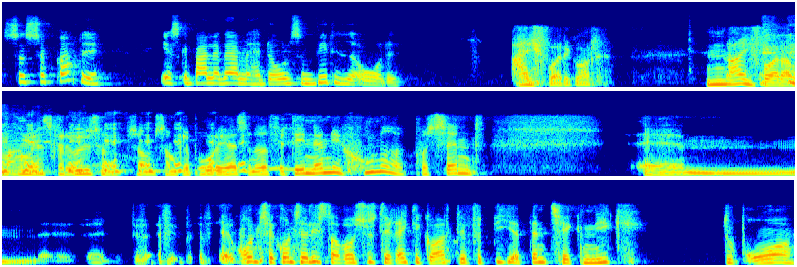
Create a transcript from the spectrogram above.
så, så gør det. Jeg skal bare lade være med at have dårlig samvittighed over det. Ej, hvor er det godt. Nej, hvor er der mange mennesker derude, som, som, som kan bruge det her til noget, for det er nemlig 100 procent Øhm, grund, til, grund til at lige stopper og synes, det er rigtig godt, det er fordi, at den teknik, du bruger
